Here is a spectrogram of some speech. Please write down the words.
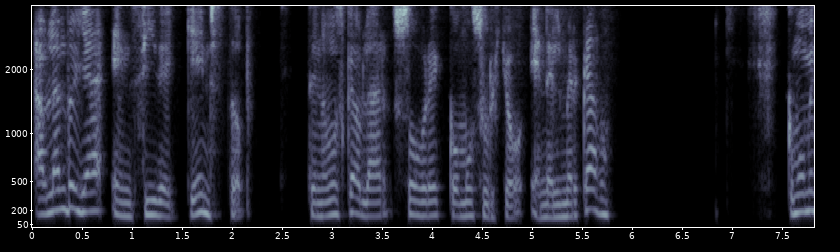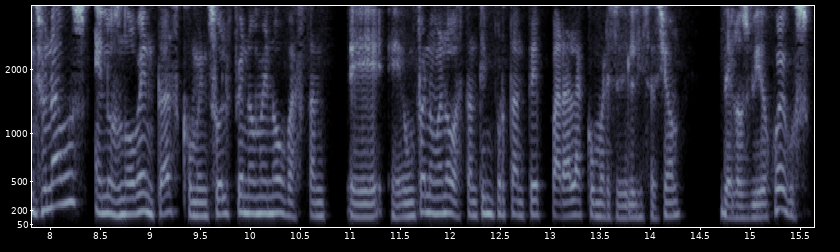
hablando ya en sí de GameStop, tenemos que hablar sobre cómo surgió en el mercado. Como mencionamos, en los noventas comenzó el fenómeno bastante, eh, eh, un fenómeno bastante importante para la comercialización de los videojuegos.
